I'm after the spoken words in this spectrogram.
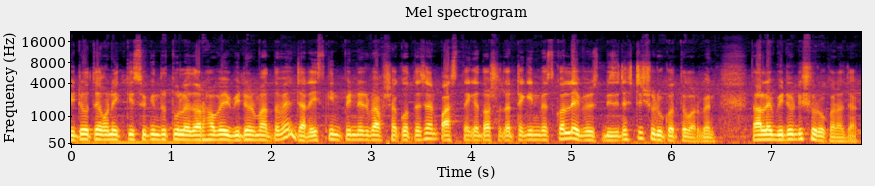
ভিডিওতে অনেক কিছু কিন্তু তুলে ধরা হবে এই ভিডিওর মাধ্যমে। যারা স্ক্রিন প্রিন্টের ব্যবসা করতে চান, পাঁচ থেকে দশ হাজার টাকা ইনভেস্ট করলে এই বিজনেসটি শুরু করতে পারবেন। তাহলে ভিডিওটি শুরু করা যাক।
